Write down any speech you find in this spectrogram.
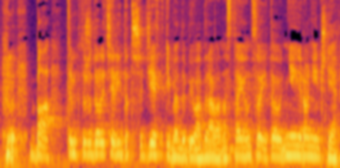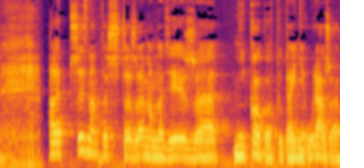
Ba, tym, którzy dolecieli do 30, będę biła brawa na stająco i to nieironicznie. Ale przyznam też szczerze, mam nadzieję, że nikogo tutaj nie urażę.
